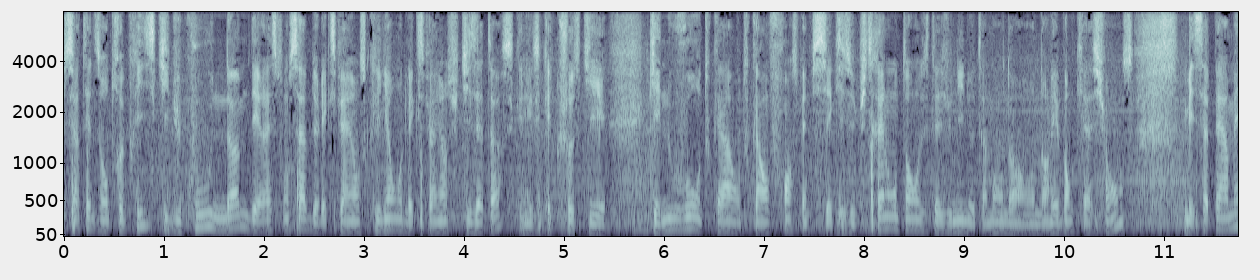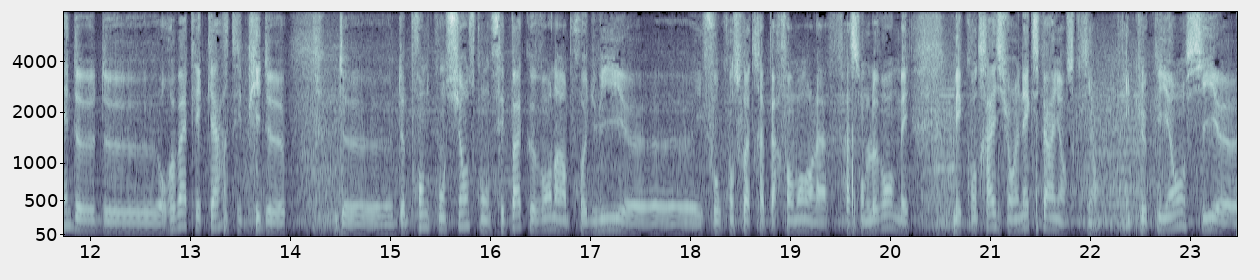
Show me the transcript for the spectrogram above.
certaines entreprises qui du coup nomment des responsables de l'expérience client ou de l'expérience utilisateur. C'est quelque chose qui est, nouveau en tout cas, en tout cas en France, même si ça existe depuis très longtemps aux États-Unis, notamment dans, les banques et assurances. Mais ça permet de, rebattre les cartes et puis de, de, prendre conscience qu'on ne fait pas que vendre un produit. Euh, il faut qu'on soit très performant dans la façon de le vendre, mais, mais qu'on travaille sur une expérience client. Et que le client, si euh,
